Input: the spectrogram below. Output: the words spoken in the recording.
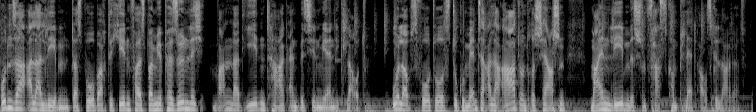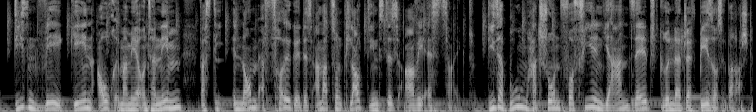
Unser aller Leben, das beobachte ich jedenfalls bei mir persönlich, wandert jeden Tag ein bisschen mehr in die Cloud. Urlaubsfotos, Dokumente aller Art und Recherchen, mein Leben ist schon fast komplett ausgelagert. Diesen Weg gehen auch immer mehr Unternehmen, was die enormen Erfolge des Amazon Cloud-Dienstes AWS zeigt. Dieser Boom hat schon vor vielen Jahren selbst Gründer Jeff Bezos überrascht.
